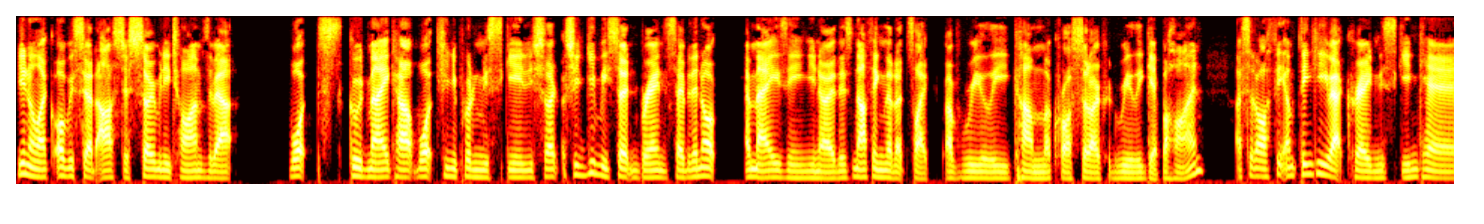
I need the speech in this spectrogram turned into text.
you know, like obviously I'd asked her so many times about what's good makeup, what can you put on your skin. She's like, she'd give me certain brands to say, but they're not amazing. You know, there's nothing that it's like I've really come across that I could really get behind. I said, oh, I think I'm thinking about creating this skincare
